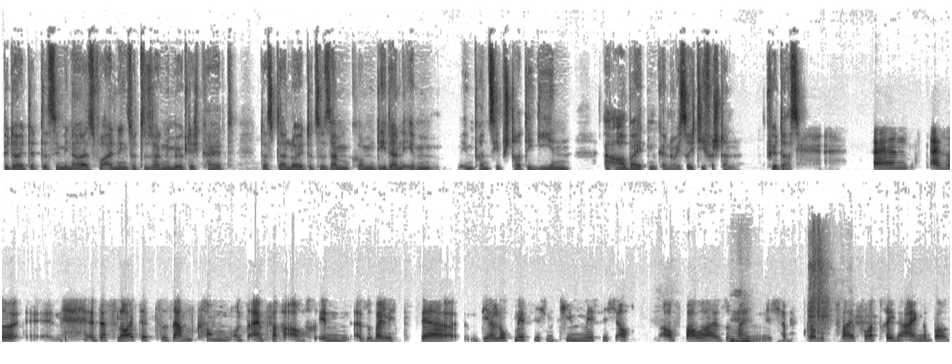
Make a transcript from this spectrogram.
Bedeutet, das Seminar ist vor allen Dingen sozusagen eine Möglichkeit, dass da Leute zusammenkommen, die dann eben im Prinzip Strategien erarbeiten können. Habe ich es richtig verstanden? Für das? Ähm, also, äh, dass Leute zusammenkommen und einfach auch in, also weil ich sehr dialogmäßig und teammäßig auch aufbaue. Also mhm. mein, ich habe, glaube ich, zwei Vorträge eingebaut.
